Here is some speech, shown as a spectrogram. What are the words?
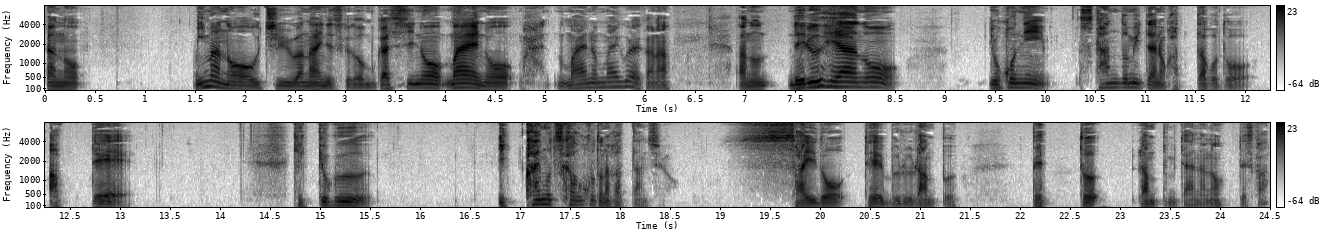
あの、今のうちはないんですけど、昔の前の、前の前ぐらいかな。あの、寝る部屋の横にスタンドみたいの買ったことあって、結局、一回も使うことなかったんですよ。サイドテーブルランプベッドランプみたいなの？ですか？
